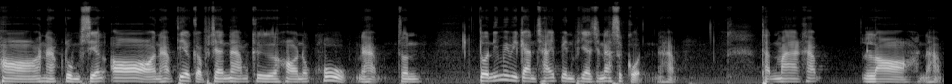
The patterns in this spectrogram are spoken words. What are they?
ฮอนะครับกลุ่มเสียงอนะครับเทียบกับพยัญชนะนามคือฮอนกฮูกนะครับส่วนตัวนี้ไม่มีการใช้เป็นพยัญชนะสะกดนะครับ ถัดมาครับรอนะครับ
